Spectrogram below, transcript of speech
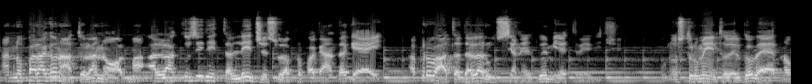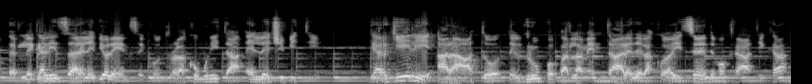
hanno paragonato la norma alla cosiddetta legge sulla propaganda gay approvata dalla Russia nel 2013 uno strumento del governo per legalizzare le violenze contro la comunità LGBT. Gargieli Arato, del gruppo parlamentare della Coalizione Democratica,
